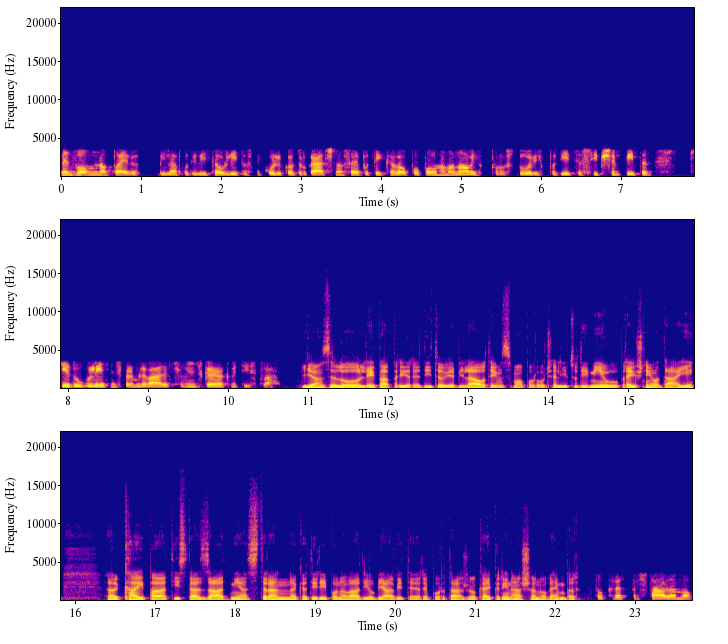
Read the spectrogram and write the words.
Nedvomno pa je bila podelitev letos nekoliko drugačna, saj je potekala v popolnoma novih prostorih podjetja Sipšen Peter, ki je dolgoletni spremljevalec slovenskega kmetijstva. Ja, zelo lepa prireditev je bila, o tem smo poročali tudi mi v prejšnji oddaji. Eh, kaj pa tista zadnja stran, na kateri ponavadi objavite reportažo, kaj prinaša november? Tokrat predstavljamo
